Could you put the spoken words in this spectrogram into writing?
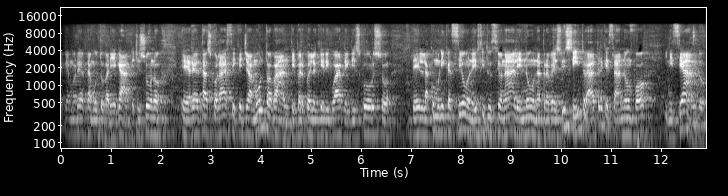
Abbiamo realtà molto variegate, ci sono eh, realtà scolastiche già molto avanti per quello che riguarda il discorso della comunicazione istituzionale non attraverso il sito e altre che stanno un po' iniziando.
